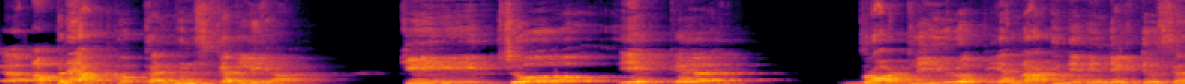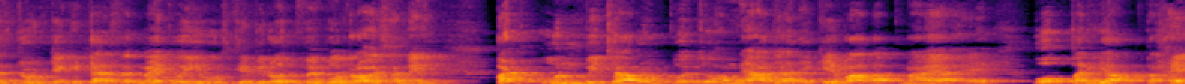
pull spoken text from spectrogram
अपने आप को कन्विंस कर लिया कि जो एक broadly European not in any negative sense don't take it as मैं कोई उसके विरोध में बोल रहा हूँ, ऐसा नहीं। बट उन विचारों को जो हमने आज़ादी के बाद अपनाया है, वो पर्याप्त है।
